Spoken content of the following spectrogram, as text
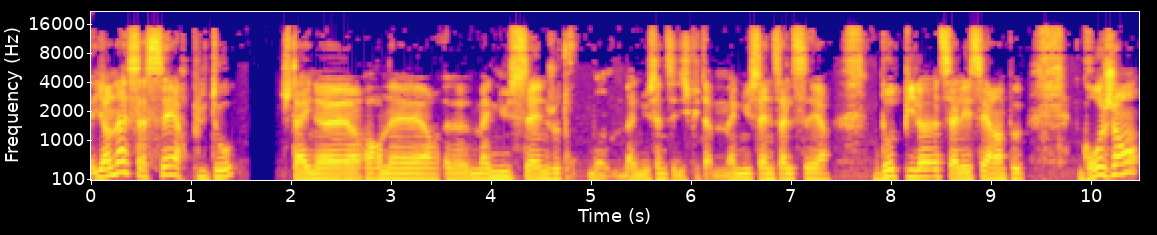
Il y en a, ça sert plutôt. Steiner, Horner, euh, Magnussen, je trouve. Bon, Magnussen c'est discutable. Magnussen ça le sert. D'autres pilotes ça les sert un peu. Grosjean,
